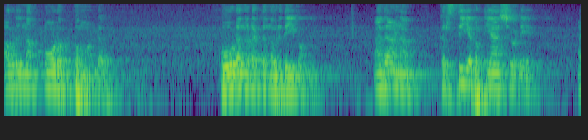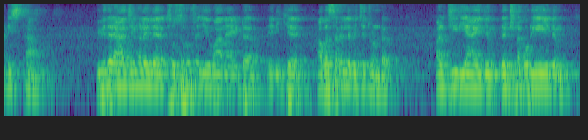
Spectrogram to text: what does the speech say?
അവിടുന്ന് നമ്മോടൊപ്പമുണ്ട്. കൂടെ നടക്കുന്ന ഒരു ദൈവം. അതാണ് ക്രിസ്തീയ പ്രത്യാശയുടെ അടിസ്ഥാനം. വിവിധ രാജ്യങ്ങളിൽ ശുശ്രൂഷ ചെയ്യുവാനായിട്ട് എനിക്ക് അവസരം ലഭിച്ചിട്ടുണ്ട്. അൾജീരിയയിലും ദക്ഷിണ കൊറിയയിലും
